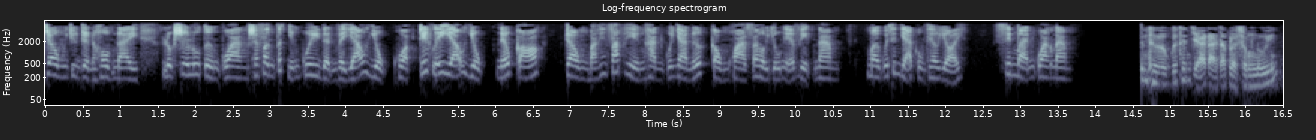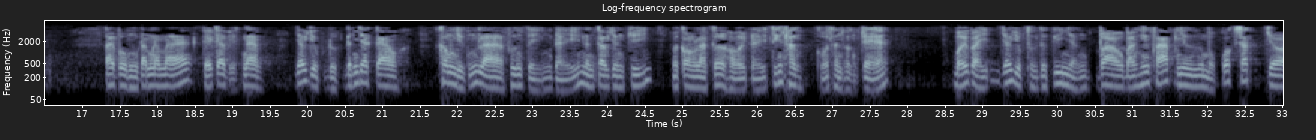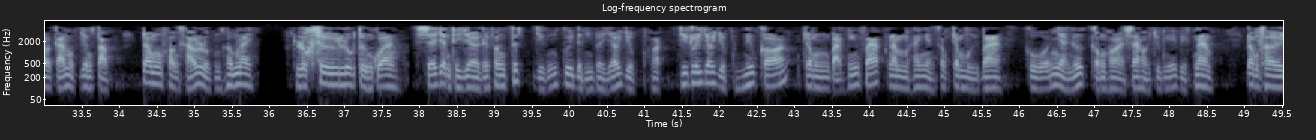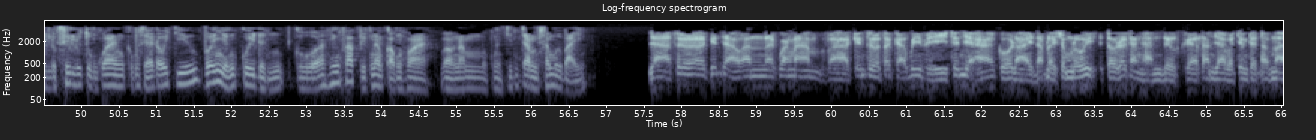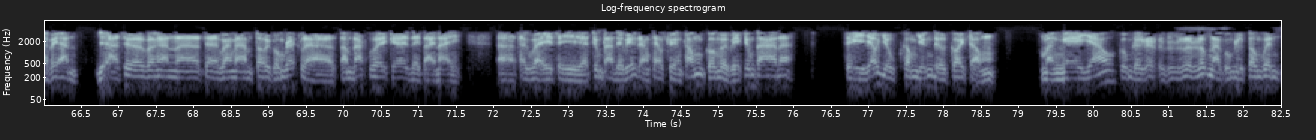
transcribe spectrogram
Trong chương trình hôm nay, luật sư Lưu Tường Quang sẽ phân tích những quy định về giáo dục hoặc triết lý giáo dục nếu có trong bản hiến pháp hiện hành của nhà nước Cộng hòa xã hội chủ nghĩa Việt Nam. Mời quý thính giả cùng theo dõi. Xin mời anh Quang Nam. Kính thưa quý thính giả Đài Đáp Lời Sông Núi, tại vùng Đông Nam Á, kể cả Việt Nam, giáo dục được đánh giá cao không những là phương tiện để nâng cao dân trí mà còn là cơ hội để tiến thân của thành phần trẻ bởi vậy, giáo dục thường được ghi nhận vào bản hiến pháp như một quốc sách cho cả một dân tộc. Trong phần thảo luận hôm nay, luật sư Lưu Tường Quang sẽ dành thời giờ để phân tích những quy định về giáo dục hoặc triết lý giáo dục nếu có trong bản hiến pháp năm 2013 của nhà nước Cộng hòa xã hội chủ nghĩa Việt Nam. Đồng thời, luật sư Lưu Tùng Quang cũng sẽ đối chiếu với những quy định của Hiến pháp Việt Nam Cộng hòa vào năm 1967. Dạ, thưa kính chào anh Quang Nam và kính thưa tất cả quý vị thính giả của đài Đáp Lời Sông Núi. Tôi rất hân hạnh được à, tham gia vào chương trình hôm nay với anh. Dạ, thưa vâng anh à, Quang Nam, tôi cũng rất là tâm đắc với cái đề tài này. À, thật vậy thì chúng ta đều biết rằng theo truyền thống của người Việt chúng ta đó, thì giáo dục không những được coi trọng mà nghề giáo cũng được lúc nào cũng được tôn vinh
